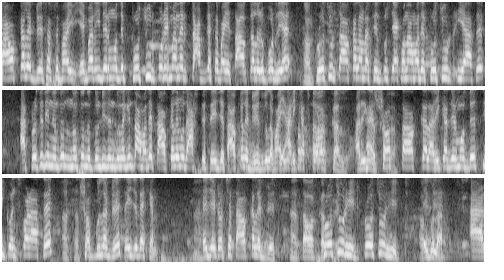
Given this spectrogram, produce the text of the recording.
তাওয়াক্কালের ড্রেস আছে ভাই। এবার ঈদের মধ্যে প্রচুর পরিমাণের চাপ গেছে ভাই এই তাওয়াক্কালের উপর দিয়ে। আচ্ছা। প্রচুর তাওয়াক্কাল আমরা সেল করছি এখন আমাদের প্রচুর ইয়ে আছে। আর প্রতিদিন নতুন নতুন নতুন ডিজাইনগুলো কিন্তু আমাদের তাওকালের মধ্যে আসতেছে। যে তাওয়াক্কালের ড্রেসগুলো ভাই আরি কাজ করা। হ্যাঁ সব তাওকাল আরি কাজের মধ্যে সিকোয়েন্স করা আছে। আচ্ছা। সবগুলো ড্রেস এই যে দেখেন এই যে এটা হচ্ছে তাওয়াক্কালের ড্রেস হ্যাঁ প্রচুর হিট প্রচুর হিট এগুলা। আর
